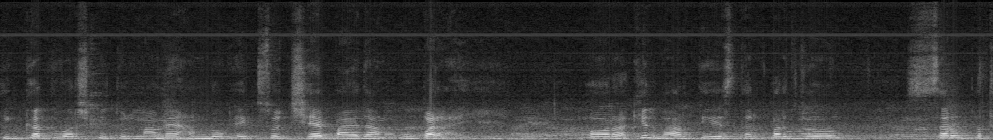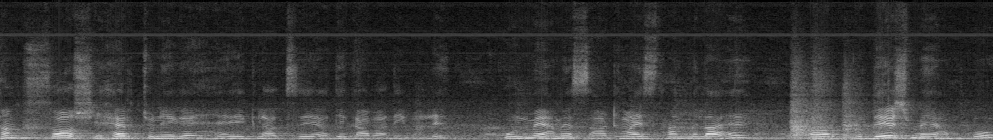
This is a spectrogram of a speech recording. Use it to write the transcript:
कि गत वर्ष की तुलना में हम लोग 106 पायदान ऊपर आए हैं और अखिल भारतीय स्तर पर जो सर्वप्रथम 100 शहर चुने गए हैं एक लाख से अधिक आबादी वाले उनमें हमें साठवां स्थान मिला है और प्रदेश में हमको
